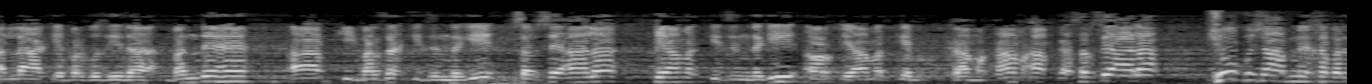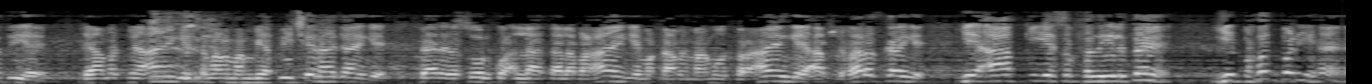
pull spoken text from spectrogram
اللہ کے برگزیدہ بندے ہیں، آپ کی برزخ کی زندگی سب سے اعلیٰ، قیامت کی زندگی اور قیامت کے کا مقام آپ کا سب سے اعلیٰ۔ جو کچھ آپ نے خبر دی ہے، قیامت میں آئیں گے، تمام انبیاء پیچھے رہ جائیں گے۔ پیارے رسول کو اللہ تعالیٰ بڑھائیں گے، مقام محمود پر آئیں گے، آپ سفارت کریں گے۔ یہ آپ کی یہ سب فضیلتیں، یہ بہت بڑی ہیں۔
